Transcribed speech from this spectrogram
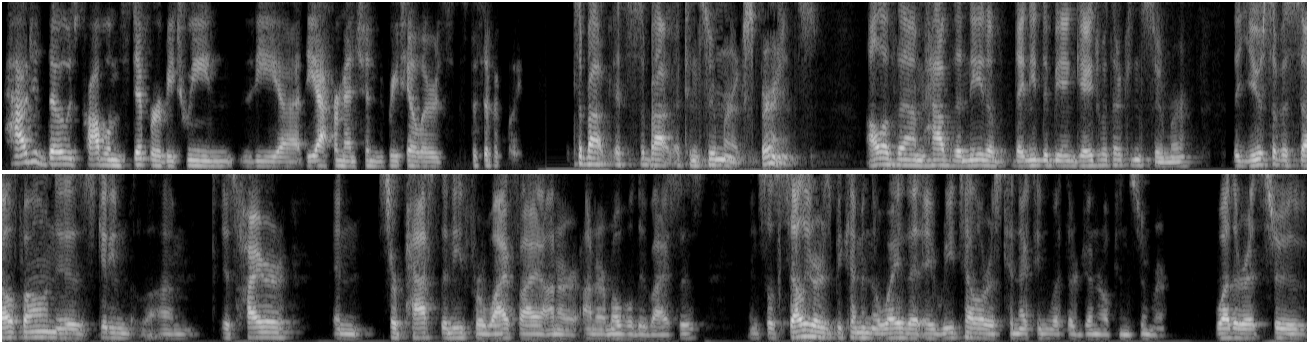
how did those problems differ between the uh, the aforementioned retailers specifically? It's about it's about a consumer experience all of them have the need of they need to be engaged with their consumer. The use of a cell phone is getting um, is higher and surpass the need for wi-fi on our on our mobile devices. And so cellular is becoming the way that a retailer is connecting with their general consumer whether it's through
